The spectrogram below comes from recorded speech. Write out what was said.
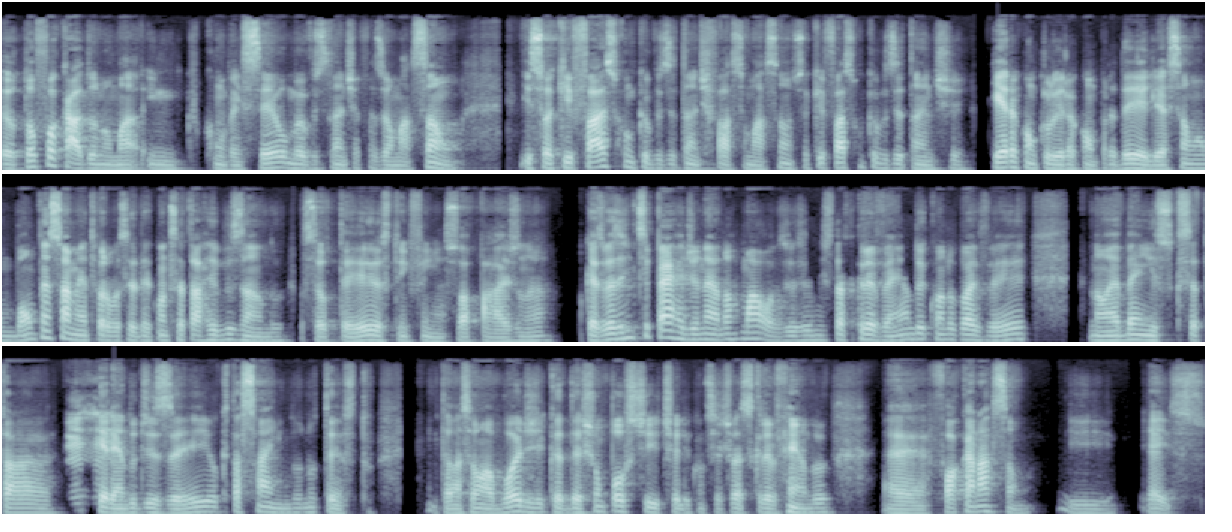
eu tô focado numa em convencer o meu visitante a fazer uma ação, isso aqui faz com que o visitante faça uma ação, isso aqui faz com que o visitante queira concluir a compra dele, esse é um bom pensamento para você ter quando você tá revisando o seu texto, enfim, a sua página, porque às vezes a gente se perde, né, é normal, às vezes a gente tá escrevendo e quando vai ver, não é bem isso que você tá Uhum. querendo dizer e o que tá saindo no texto. Então essa é uma boa dica, deixa um post-it ali quando você estiver escrevendo, eh, foca na ação, e e é isso.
